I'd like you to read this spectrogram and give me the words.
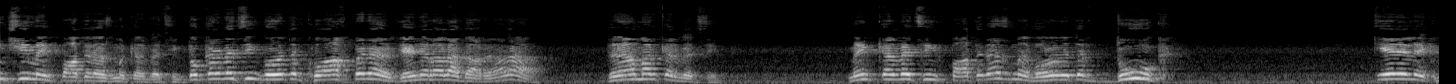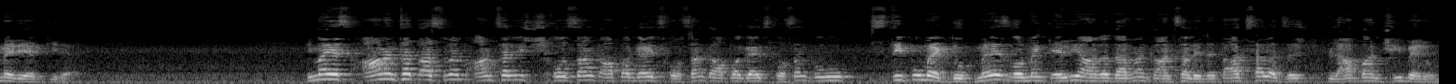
Ինչի մենք պատերազմը կրվեցինք։ Դո կրվեցինք, որովհետև քո աղբերը գեներալա դառը, արա։ Դրա համար կրվեցինք։ Մենք կրվեցինք պատերազմը, որովհետև դուք կերել եք մեր երկիրը։ Հիմա ես անընդհատ ասում եմ անցյալից չխոսանք, ապագայից խոսանք, ապագայից խոսանք ու ստիպում եք դուք մեզ, որ մենք էլի անդրադառնանք անցյալին։ Այդ անցյալը ձեզ լավ բան չի բերում։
